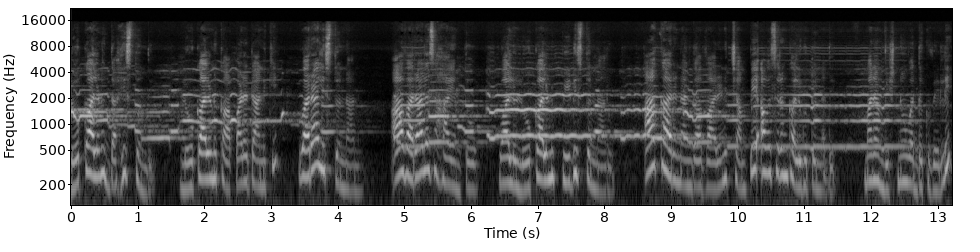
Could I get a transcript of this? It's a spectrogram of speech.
లోకాలను దహిస్తుంది. లోకాలను కాపాడటానికి వరాలిస్తున్నాను. ఆ వరాల సహాయంతో వాళ్ళు లోకాలను పీడిస్తున్నారు. ఆ కారణంగా వారిని చంపే అవసరం కలుగుతున్నది. మనం విష్ణు వద్దకు వెళ్ళి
